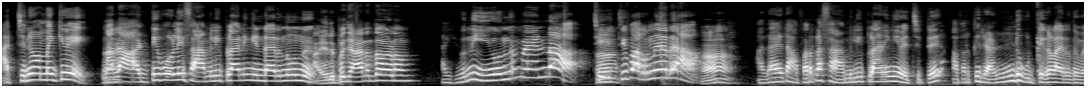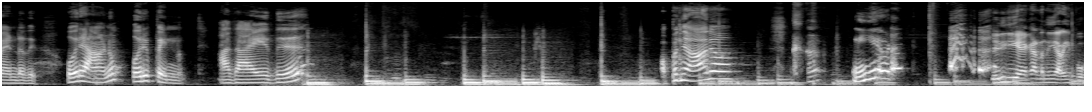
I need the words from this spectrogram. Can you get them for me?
അച്ഛനും അമ്മയ്ക്കുവേ നല്ല അടിപൊളി ഫാമിലി പ്ലാനിങ് ഉണ്ടായിരുന്നു അയ്യോ അതിനിപ്പോ ഞാനെന്താ വേണം? അയ്യോ നീയൊന്നും വേണ്ട. ചേച്ചി പറഞ്ഞുതരാ. ആ. അതായത് അവരുടെ ഫാമിലി പ്ലാനിങ് വെച്ചിട്ട് അവർക്ക് രണ്ട് കുട്ടികളായിരുന്നു വേണ്ടത്. ഒരാണും ഒരു പെണ്ണും. അതായത് അപ്പൊ ഞാനോ? നീ എവിടെ? എനിക്ക് കേക്കണ്ട നീ ഇറങ്ങിപ്പോ.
